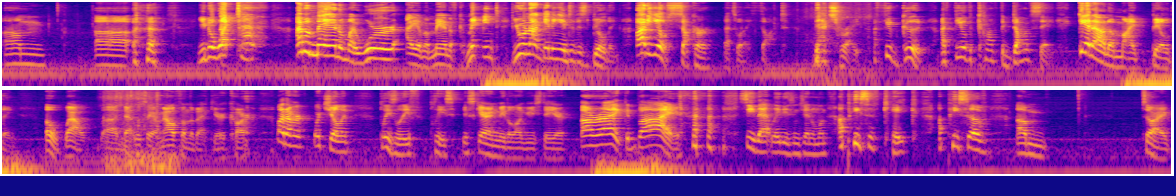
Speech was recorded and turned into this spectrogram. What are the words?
Um, uh, you know what? I'm a man of my word. I am a man of commitment. You are not getting into this building. Adios, sucker. That's what I thought. That's right. I feel good. I feel the confidence. Get out of my building. Oh, wow. Uh, that looks like a mouth on the back of your car. Whatever. We're chilling. Please leave. Please. You're scaring me the longer you stay here. All right. Goodbye. See that, ladies and gentlemen? A piece of cake. A piece of, um... Sorry.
